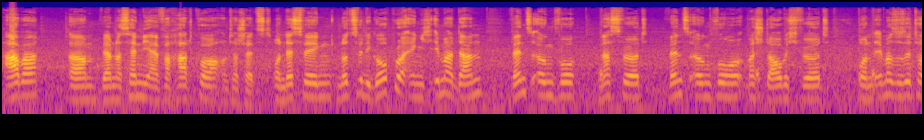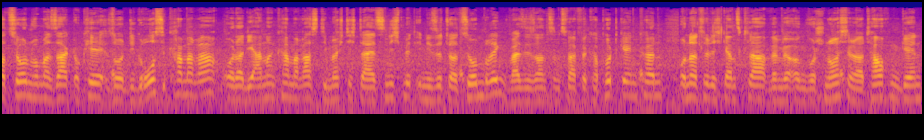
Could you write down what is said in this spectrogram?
Aber ähm, wir haben das Handy einfach hardcore unterschätzt. Und deswegen nutzen wir die GoPro eigentlich immer dann, wenn es irgendwo nass wird, wenn es irgendwo mal staubig wird und immer so Situationen, wo man sagt, okay, so die große Kamera oder die anderen Kameras, die möchte ich da jetzt nicht mit in die Situation bringen, weil sie sonst im Zweifel kaputt gehen können. Und natürlich ganz klar, wenn wir irgendwo schnorcheln oder tauchen gehen,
